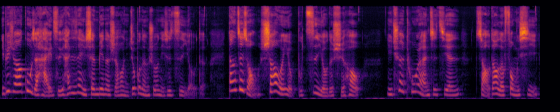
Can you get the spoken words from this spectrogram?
你必须要顾着孩子，孩子在你身边的时候，你就不能说你是自由的。当这种稍微有不自由的时候，你却突然之间。找到了缝隙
